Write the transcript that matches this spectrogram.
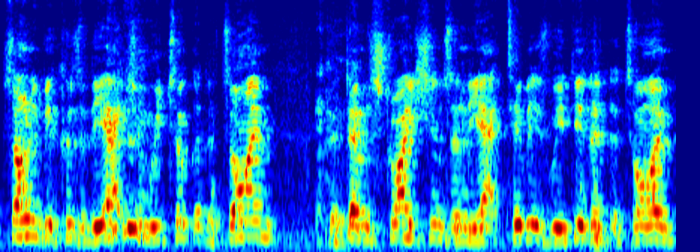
It's only because of the action we took at the time, the demonstrations and the activities we did at the time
